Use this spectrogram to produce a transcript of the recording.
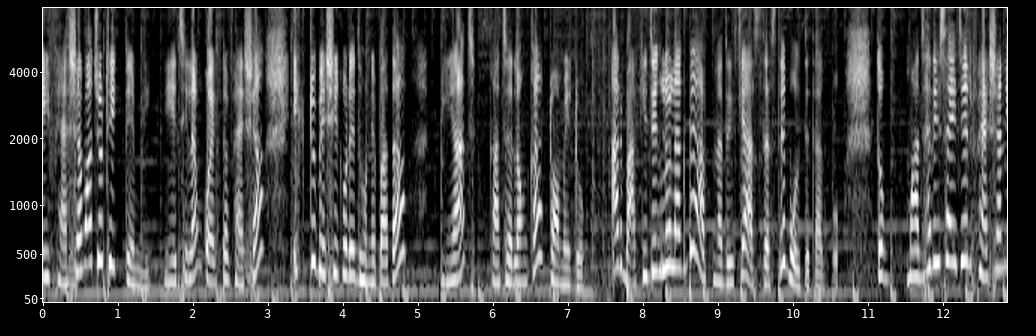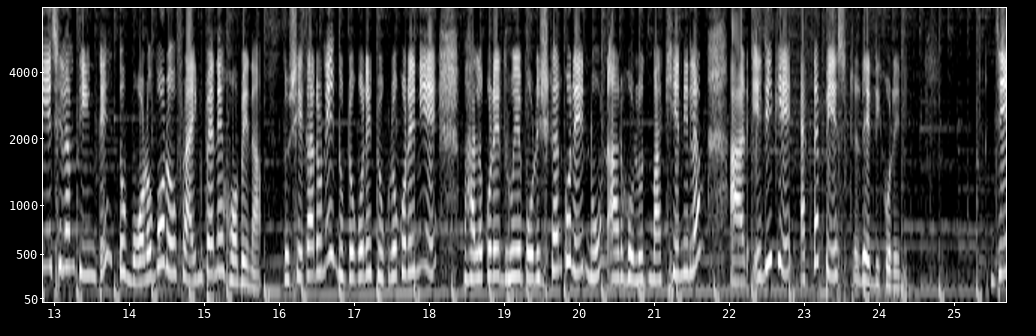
এই ফ্যাঁসা মাছও ঠিক তেমনি। নিয়েছিলাম কয়েকটা ফ্যাঁসা, একটু বেশি করে ধনে পাতা পেঁয়াজ, কাঁচা লঙ্কা, টমেটো। আর বাকি যেগুলো লাগবে আপনাদেরকে আস্তে আস্তে বলতে থাকব। তো মাঝারি সাইজের ফ্যাঁসা নিয়েছিলাম তিনটে, তো বড় বড় ফ্রাইং প্যানে হবে না। তো সে কারণে দুটো করে টুকরো করে নিয়ে ভালো করে ধুয়ে পরিষ্কার করে নুন আর হলুদ মাখিয়ে নিলাম। আর এদিকে একটা পেস্ট রেডি করে নিই। যে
